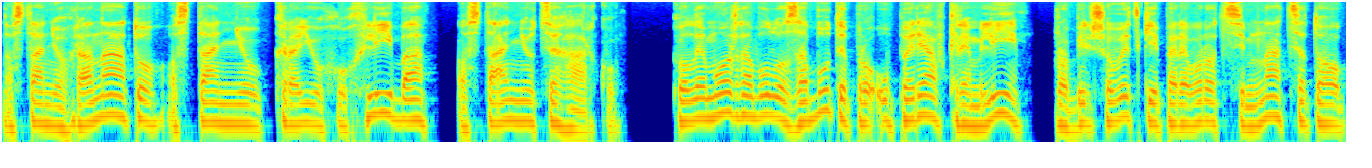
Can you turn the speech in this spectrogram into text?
останню гранату, останню краюху хліба, останню цигарку. Коли можна було забути про упиря в Кремлі, про більшовицький переворот 17-го,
